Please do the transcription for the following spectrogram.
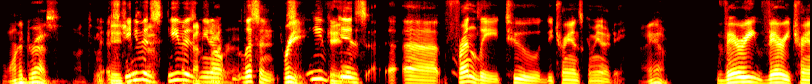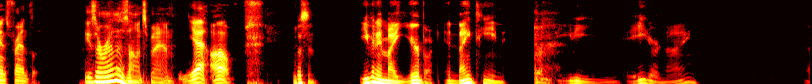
worn a dress on two occasions. Steve that is Steve is you know photographed. listen. Three Steve occasions. is uh, uh, friendly to the trans community. I am. Very very trans friendly. He's a Renaissance man. Yeah. Oh, Listen, even in my yearbook in 1988 or nine, uh,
